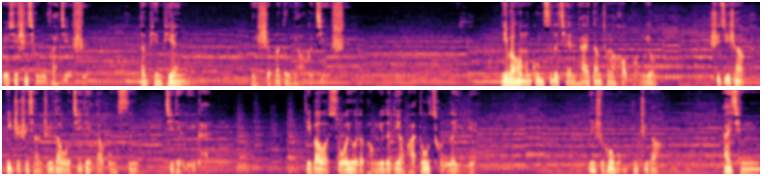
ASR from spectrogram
有些事情无法解释，但偏偏你什么都要个解释。你把我们公司的前台当成了好朋友，实际上你只是想知道我几点到公司，几点离开。你把我所有的朋友的电话都存了一遍。那时候我们不知道，爱情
